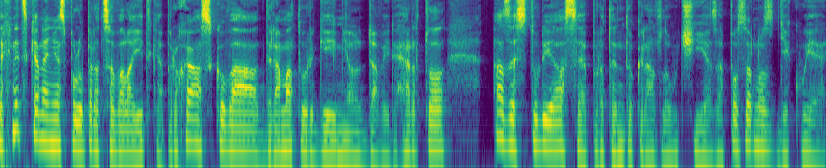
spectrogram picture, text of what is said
Technicky na ně spolupracovala Jitka Procházková, dramaturgii měl David Hertl a ze studia se pro tentokrát loučí a za pozornost děkuje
